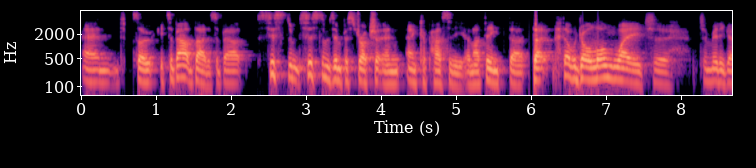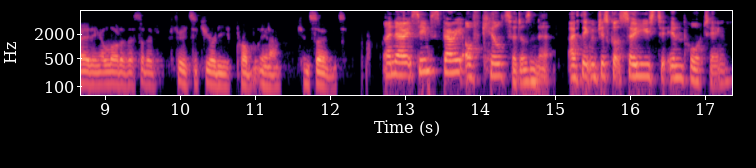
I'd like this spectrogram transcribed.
And so it's about that. It's about system systems infrastructure and, and capacity. And I think that, that that would go a long way to to mitigating a lot of the sort of food security problem, you know, concerns. I know it seems very off kilter, doesn't it? I think we've just got so used to importing.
